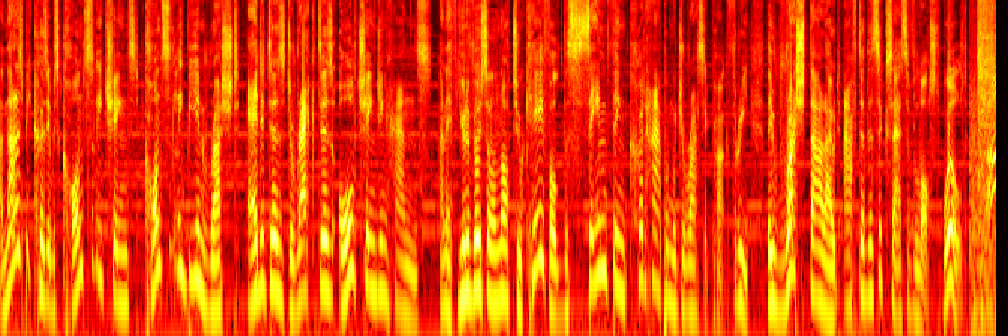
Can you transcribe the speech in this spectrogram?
and that is because it was constantly changed, constantly being rushed, editors, directors, all changing hands. And if Universal are not too careful, the same thing could happen with Jurassic Park 3. They rushed that out after the success of Lost World. Oh,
